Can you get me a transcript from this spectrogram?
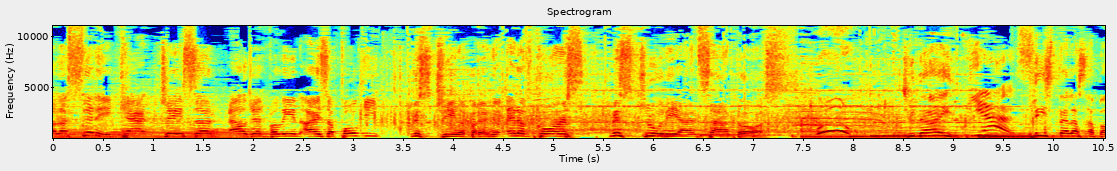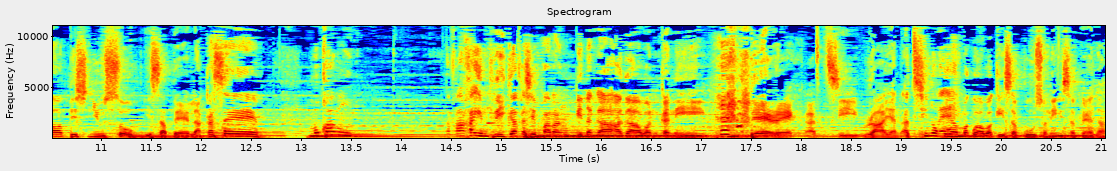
Kennedy, Kat, Jason, Aljet, Valine, Isa, Pokey, Miss Gina Pareño, and of course, Miss Julian Santos. Juday, Yes! please tell us about this new soap, Isabela. Kasi mukhang nakaka-intriga kasi parang pinag-aagawan ka ni Derek at si Ryan. At sino kaya magwawagi sa puso ni Isabela?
